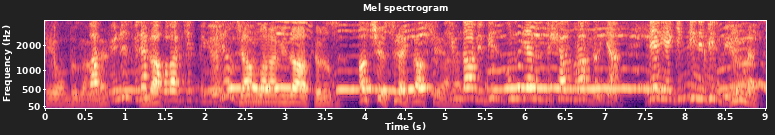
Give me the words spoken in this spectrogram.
şey olduğu zaman. Bak hep gündüz bile vida- kapılar kilitli görüyor musun? Camlara vida atıyoruz. Açıyor sürekli açıyor yani. Şimdi abi biz bunu diyelim dışarı bıraktık ya. Nereye gittiğini bilmiyor. Bilmez.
